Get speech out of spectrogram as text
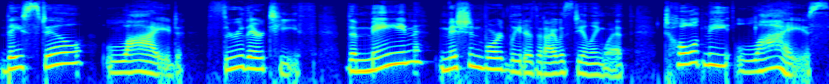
they still lied through their teeth. The main mission board leader that I was dealing with told me lies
